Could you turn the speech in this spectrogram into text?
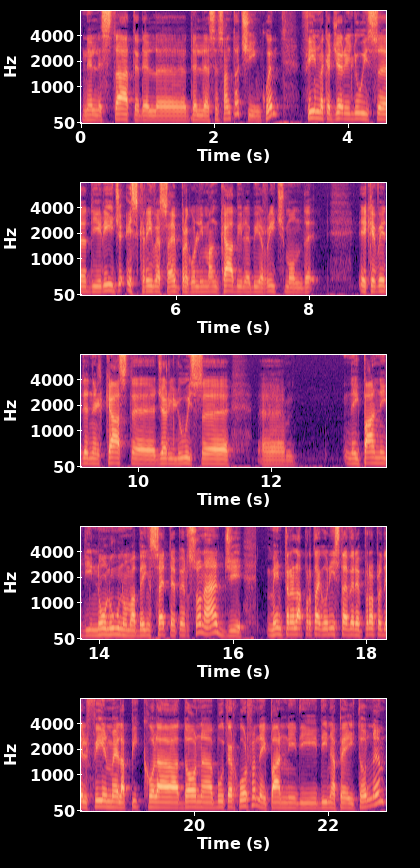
nell'estate del, del 65, film che Jerry Lewis dirige e scrive sempre con l'immancabile Bill Richmond e che vede nel cast eh, Jerry Lewis eh, eh, nei panni di non uno ma ben sette personaggi, mentre la protagonista vera e propria del film è la piccola Donna Butterworth nei panni di Dina Payton.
